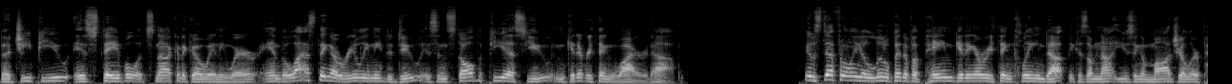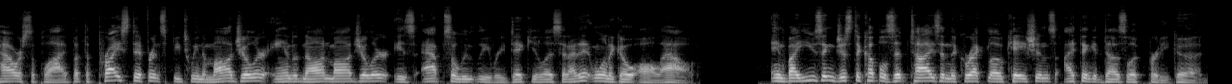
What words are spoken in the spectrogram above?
The GPU is stable, it's not going to go anywhere, and the last thing I really need to do is install the PSU and get everything wired up. It was definitely a little bit of a pain getting everything cleaned up because I'm not using a modular power supply, but the price difference between a modular and a non-modular is absolutely ridiculous, and I didn't want to go all out. And by using just a couple zip ties in the correct locations, I think it does look pretty good.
